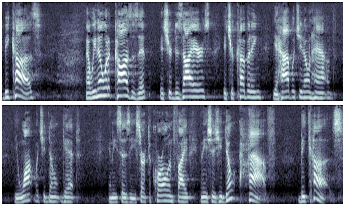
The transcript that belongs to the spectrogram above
because? Now we know what it causes it. It's your desires, it's your coveting. You have what you don't have, you want what you don't get. And he says, you start to quarrel and fight. And he says, you don't have because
